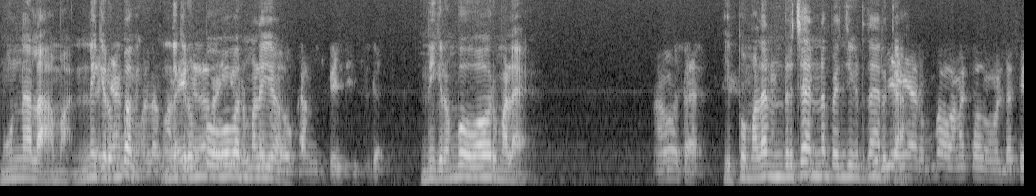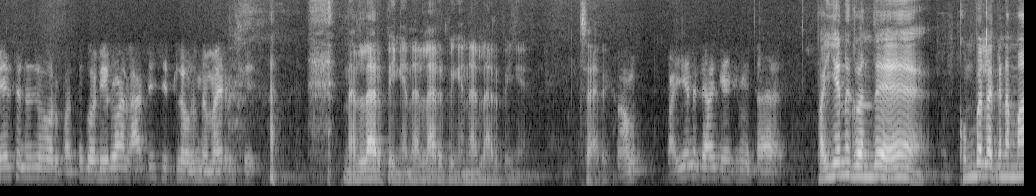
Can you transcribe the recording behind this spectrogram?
மூணு நாள்? ஆமாம் இன்னைக்கு ரொம்ப இன்னைக்கு ரொம்ப ஓவர் நான் மழையோ? உட்கார்ந்து பேசிட்டு இருக்கேன். இன்னைக்கு ரொம்ப ஓவர் மழை. ஆமா சார். இப்போ மழை நின்றுச்சா இன்னும் பெஞ்சிக்கிட்டு தான் இருக்கா? ரொம்ப வணக்கம். உங்கள்ட்ட பேசுனது ஒரு பத்து கோடி ரூபா லாட்டரி சீட்ல விழுந்த மாதிரி இருக்கு. நல்லா இருப்பீங்க நல்லா இருப்பீங்க நல்லா இருப்பீங்க. சரி. ஆமா. பையனுக்காக கேட்கணும் சார். பையனுக்கு வந்து கும்ப லக்னமா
